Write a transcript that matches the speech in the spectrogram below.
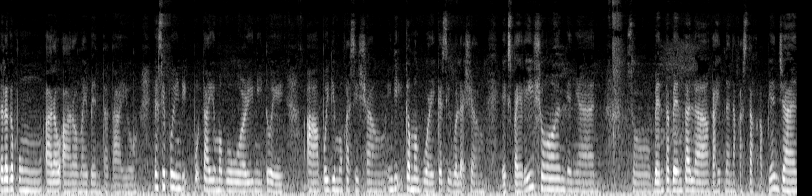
talaga pong araw-araw may benta tayo. Kasi po hindi po tayo mag-worry nito eh. Ah, pwede mo kasi siyang, hindi ka mag-worry kasi wala siyang expiration, ganyan. So, benta-benta lang, kahit na nakastock up yan dyan,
